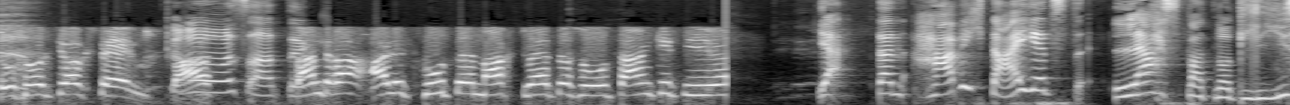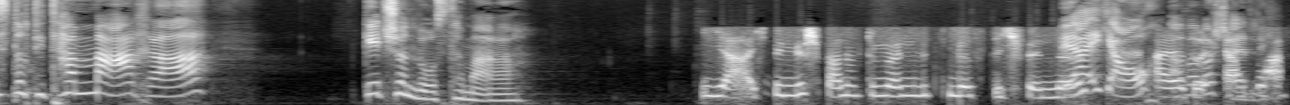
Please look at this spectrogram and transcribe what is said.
so soll es ja auch sein. Großartig. Sandra, alles Gute, macht weiter so. Danke dir. Ja, dann habe ich da jetzt, last but not least, noch die Tamara. Geht schon los, Tamara. Ja, ich bin gespannt, ob du meinen Witz lustig findest. Ja, ich auch, Also, aber wahrscheinlich. Er sagt,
